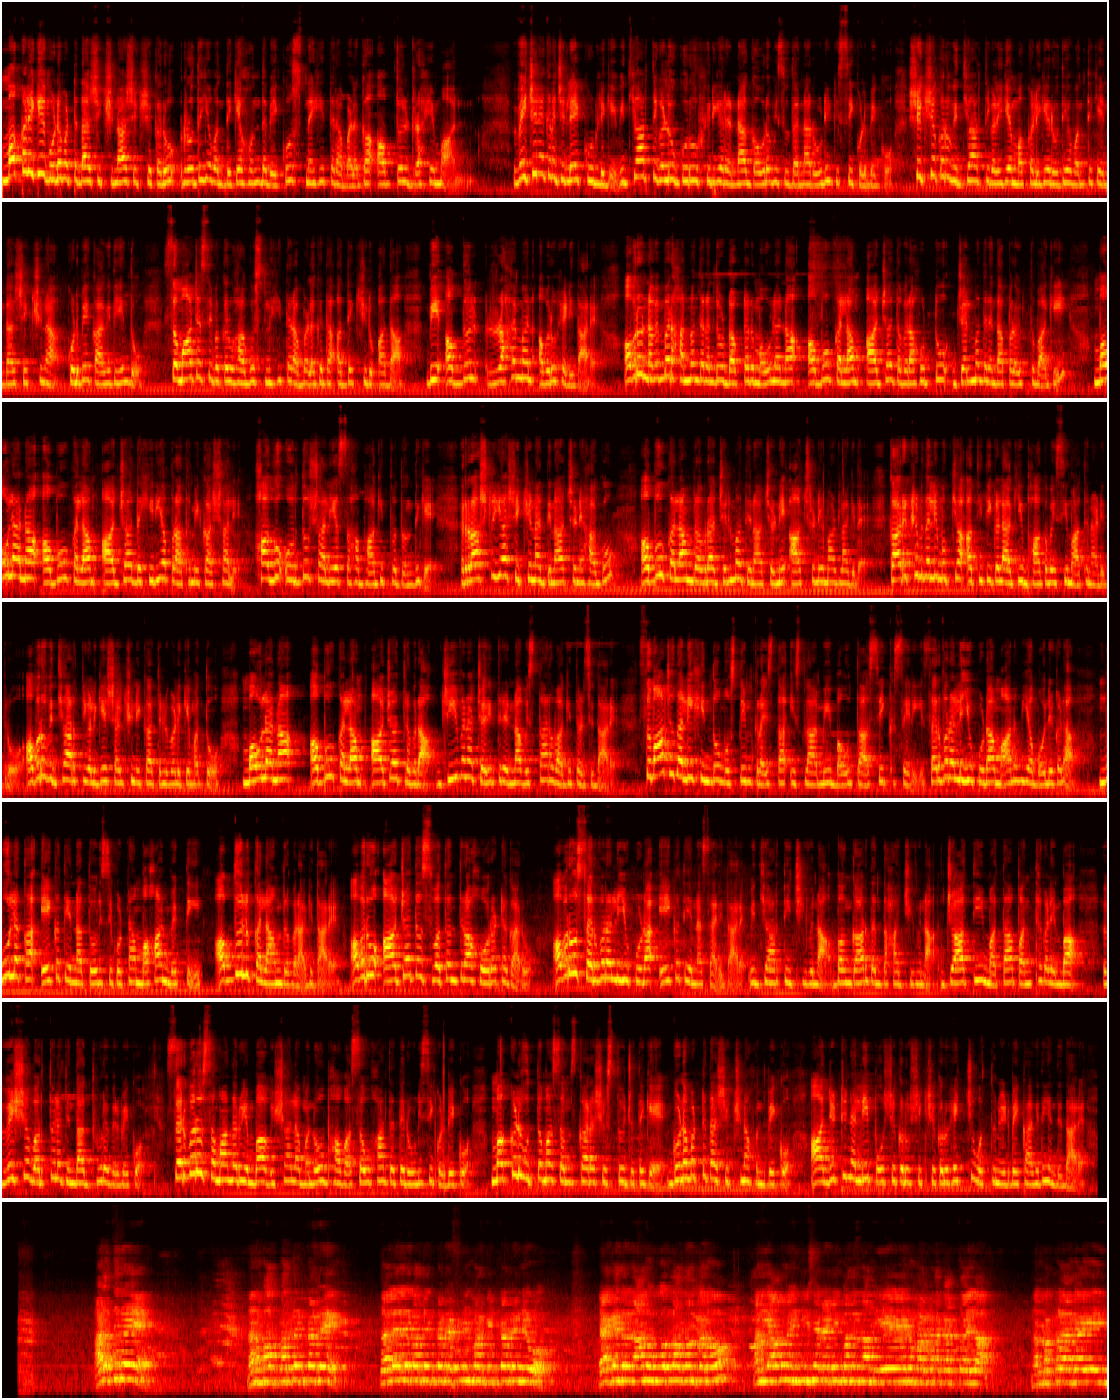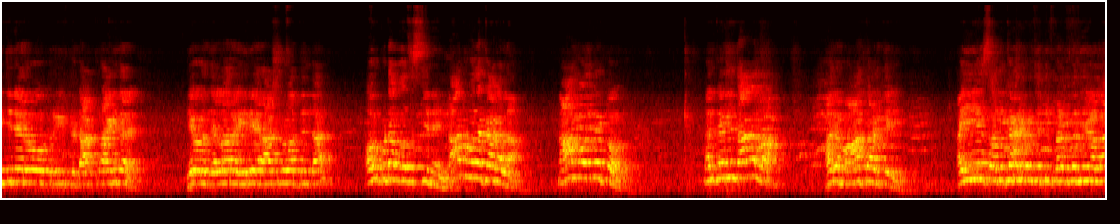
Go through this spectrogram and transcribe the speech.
ಮಕ್ಕಳಿಗೆ ಗುಣಮಟ್ಟದ ಶಿಕ್ಷಣ ಶಿಕ್ಷಕರು ಹೃದಯವೊಂದಿಗೆ ಹೊಂದಬೇಕು ಸ್ನೇಹಿತರ ಬಳಗ ಅಬ್ದುಲ್ ರಹಿಮಾನ್. ವಿಜಯನಗರ ಜಿಲ್ಲೆ ಕೂಡ್ಲಿಗೆ ವಿದ್ಯಾರ್ಥಿಗಳು ಗುರು ಹಿರಿಯರನ್ನ ಗೌರವಿಸುವುದನ್ನು ರೂಢಿಸಿಕೊಳ್ಳಬೇಕು ಶಿಕ್ಷಕರು ವಿದ್ಯಾರ್ಥಿಗಳಿಗೆ ಮಕ್ಕಳಿಗೆ ಹೃದಯವಂತಿಕೆಯಿಂದ ಶಿಕ್ಷಣ ಕೊಡಬೇಕಾಗಿದೆ ಎಂದು ಸಮಾಜ ಸೇವಕರು ಹಾಗೂ ಸ್ನೇಹಿತರ ಬಳಗದ ಅಧ್ಯಕ್ಷರು ಆದ ಬಿ. ಅಬ್ದುಲ್ ರಹಮಾನ್ ಅವರು ಹೇಳಿದ್ದಾರೆ. ಅವರು ನವೆಂಬರ್ ಹನ್ನೊಂದರಂದು ಡಾಕ್ಟರ್ ಮೌಲಾನಾ ಅಬು ಕಲಾಂ ಆಜಾದ್ ಅವರ ಹುಟ್ಟು ಜನ್ಮದಿನದ ಪ್ರಯುಕ್ತವಾಗಿ ಮೌಲಾನಾ ಅಬು ಕಲಾಂ ಆಜಾದ್ ಹಿರಿಯ ಪ್ರಾಥಮಿಕ ಶಾಲೆ ಹಾಗೂ ಉರ್ದು ಶಾಲೆಯ ಸಹಭಾಗಿತ್ವದೊಂದಿಗೆ ರಾಷ್ಟ್ರೀಯ ಶಿಕ್ಷಣ ದಿನಾಚರಣೆ ಹಾಗೂ ಅಬು ಕಲಾಂ ರವರ ಜನ್ಮ ದಿನಾಚರಣೆ ಆಚರಣೆ ಮಾಡಲಾಗಿದೆ. ಕಾರ್ಯಕ್ರಮದಲ್ಲಿ ಮುಖ್ಯ ಅತಿಥಿಗಳಾಗಿ ಭಾಗವಹಿಸಿ ಮಾತನಾಡಿದರು. ಅವರು ವಿದ್ಯಾರ್ಥಿಗಳಿಗೆ ಶೈಕ್ಷಣಿಕ ತಿಳುವಳಿಕೆ ಮತ್ತು ಮೌಲಾನಾ ಅಬು ಕಲಾಂ ಆಜಾದ್ ರವರ ಜೀವನ ಚರಿತ್ರೆಯನ್ನ ವಿಸ್ತಾರವಾಗಿ ತಿಳಿಸಿದ್ದಾರೆ. ಸಮಾಜದಲ್ಲಿ ಹಿಂದೂ, ಮುಸ್ಲಿಂ, ಕ್ರೈಸ್ತ, ಇಸ್ಲಾಮಿ, ಬೌದ್ಧ, ಸಿಖ್ ಸೇರಿ ಸರ್ವರಲ್ಲಿಯೂ ಕೂಡ ಮಾನವೀಯ ಮೌಲ್ಯಗಳ ಮೂಲಕ ಏಕತೆಯನ್ನ ತೋರಿಸಿಕೊಟ್ಟ ಮಹಾನ್ ವ್ಯಕ್ತಿ ಅಬ್ದುಲ್ ಕಲಾಂ ರವರಾಗಿದ್ದಾರೆ. ಅವರು ಆಜಾದ್ ಸ್ವತಂತ್ರ ಹೋರಾಟಗಾರರು. ಅವರು ಸರ್ವರಲ್ಲಿಯೂ ಕೂಡ ಏಕತೆಯನ್ನ ಸಾರಿದ್ದಾರೆ. ವಿದ್ಯಾರ್ಥಿ ಜೀವನ, ಬಂಗಾರದಂತಹ ಜೀವನ, ಜಾತಿ, ಮತ, ಪಂಥಗಳೆಂಬ ವಿಷ ವರ್ತುಲದಿಂದ ದೂರವಿರಬೇಕು. ಸರ್ವರು ಸಮಾನರು ಎಂಬ ವಿಶಾಲ ಮನೋಭಾವ ಸೌಹಾರ್ದತೆ ರೂಢಿಸಿಕೊಳ್ಳಬೇಕು ಮಕ್ಕಳು ಉತ್ತಮ ಸಂಸ್ಕಾರ ಶಿಸ್ತು ಜೊತೆಗೆ ಗುಣಮಟ್ಟದ ಶಿಕ್ಷಣ ಹೊಂದಬೇಕು. ಆ ನಿಟ್ಟಿನಲ್ಲಿ ಪೋಷಕರು, ಶಿಕ್ಷಕರು ಹೆಚ್ಚು ಒತ್ತು ನೀಡಬೇಕಾಗಿದೆ ಎಂದಿದ್ದಾರೆ. ನನ್ನ ಮಾತು ತಲೆಯಲ್ಲೇ ಫೀಲ್ ನೀವು. ಯಾಕೆಂದ್ರೆ ನಾನು ಓದ್ಲಾರ್ದಂತನು ನನಗೆ ಯಾವ್ದೋ ಇಂಗ್ಲೀಷ್ ರೈಟಿಂಗ್ ಬಂದ್ರೆ ನಾನು ಏನು ಮಾಡ್ಕೊಳಕ್ಕಾಗ್ತಾ ಇಲ್ಲ. ನನ್ನ ಮಕ್ಕಳು ಹಾಗಾಗಿ ಇಂಜಿನಿಯರು ಡಾಕ್ಟರ್ ಆಗಿದ್ದಾರೆ. ದೇವರದ್ದು ಎಲ್ಲರ ಹಿರಿಯರ ಆಶೀರ್ವಾದದಿಂದ ಅವ್ರು ಕೂಡ ಓದಿಸ್ತೀನಿ. ನಾನು ಓದಕ್ಕಾಗಲ್ಲ. ನಾನು ಓದಬೇಕು. ನನ್ನ ಕೈಯಿಂದ ಆಗಲ್ಲ. ಆದ್ರೆ ಮಾತಾಡ್ತೀನಿ. ಐ ಎ ಎಸ್ ಅಧಿಕಾರಿಗಳ ಜೊತೆ ಬೆಳೆದು ಬಂದಿರಲ್ಲ,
